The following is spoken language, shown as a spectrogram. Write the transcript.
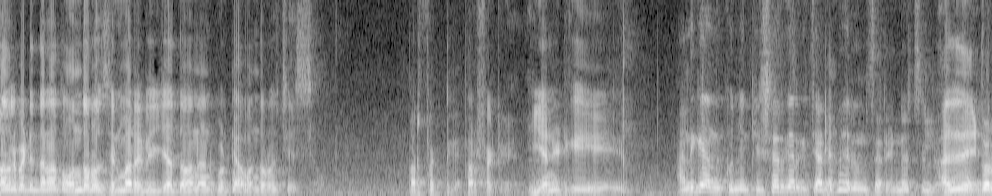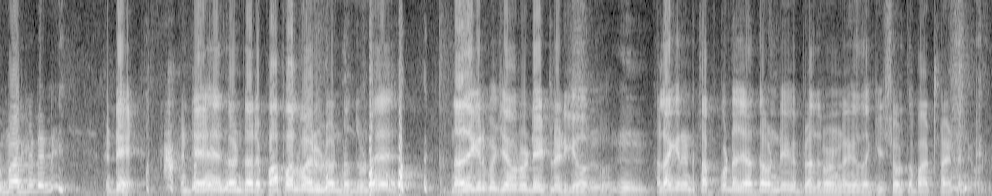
మొదలుపెట్టిన తర్వాత వంద రోజు సినిమా రిలీజ్ చేద్దామని అనుకుంటే ఆ వంద రోజు చేసాం పర్ఫెక్ట్గా. పర్ఫెక్ట్గా. ఇవన్నిటికీ అందుకే అందుకు కొంచెం కిషోర్ గారికి చెడ్డ పేరు ఉంది సార్ ఇండస్ట్రీలో. అదే. దుర్మార్కెట్ అని అంటే అంటే ఏదో అంటారు పాపాల వారుడు అంటుంది చూడే. నా దగ్గరికి వచ్చి ఎవరో డేట్లు అడిగేవారు. అలాగే నేను తప్పకుండా చేద్దామండి బ్రదర్ ఉన్నాడు కదా కిషోర్తో మాట్లాడిన అనేవాడు.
